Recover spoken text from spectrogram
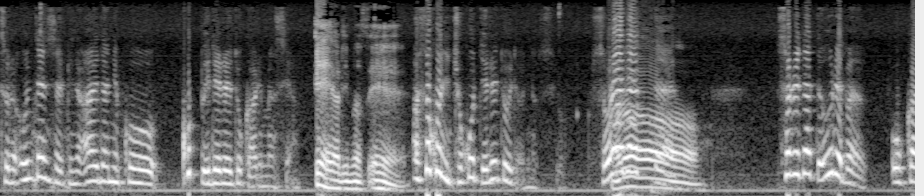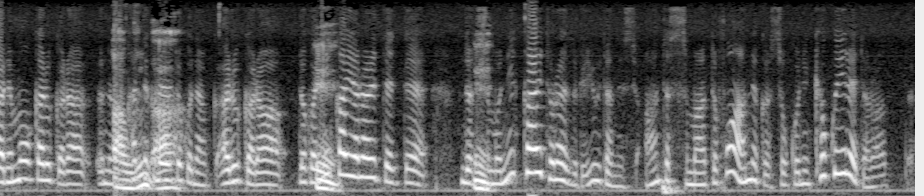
その運転席の間にこうコップ入れれるとこありますやん。ええ、あります。ええ。あそこにちょこって入れといたんですよ。それだって、あそれだって売ればお金儲かるから、あのあ買ってくれ売るるとこなんかあるから、だからええ2回やられてて、でええ私も2回取られた時言うたんですよ。あんたスマートフォンあんねんからそこに曲入れたらって。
